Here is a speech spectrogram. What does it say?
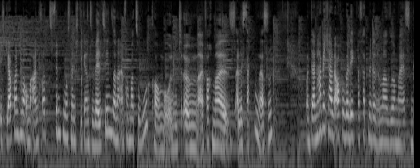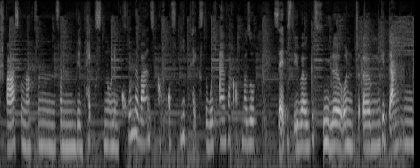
ich glaube manchmal, um Antwort zu finden, muss man nicht die ganze Welt sehen, sondern einfach mal zur Ruhe kommen und ähm, einfach mal das alles sacken lassen. Und dann habe ich halt auch überlegt, was hat mir dann immer so am meisten Spaß gemacht von, von den Texten. Und im Grunde waren es auch oft die Texte, wo ich einfach auch mal so selbst über Gefühle und ähm, Gedanken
